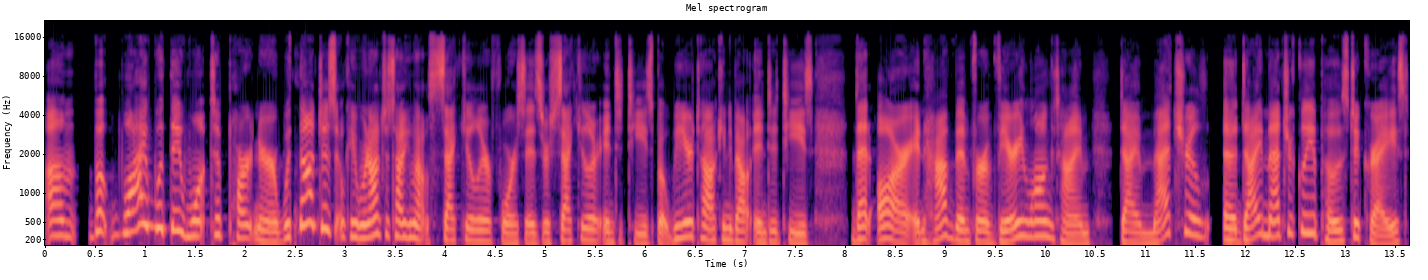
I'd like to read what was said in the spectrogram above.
Um, but why would they want to partner with not just, okay, we're not just talking about secular forces or secular entities, but we are talking about entities that are and have been for a very long time diametri- uh, diametrically opposed to Christ,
